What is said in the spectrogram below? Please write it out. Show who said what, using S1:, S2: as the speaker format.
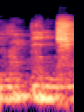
S1: you like that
